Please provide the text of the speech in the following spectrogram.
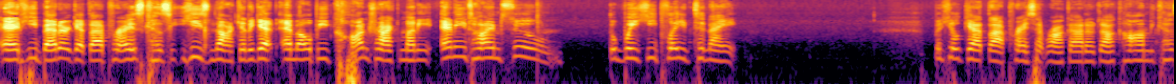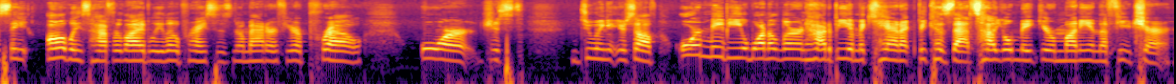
and he better get that price cuz he's not going to get MLB contract money anytime soon the way he played tonight. But he'll get that price at rockauto.com because they always have reliably low prices, no matter if you're a pro or just doing it yourself. Or maybe you want to learn how to be a mechanic because that's how you'll make your money in the future.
